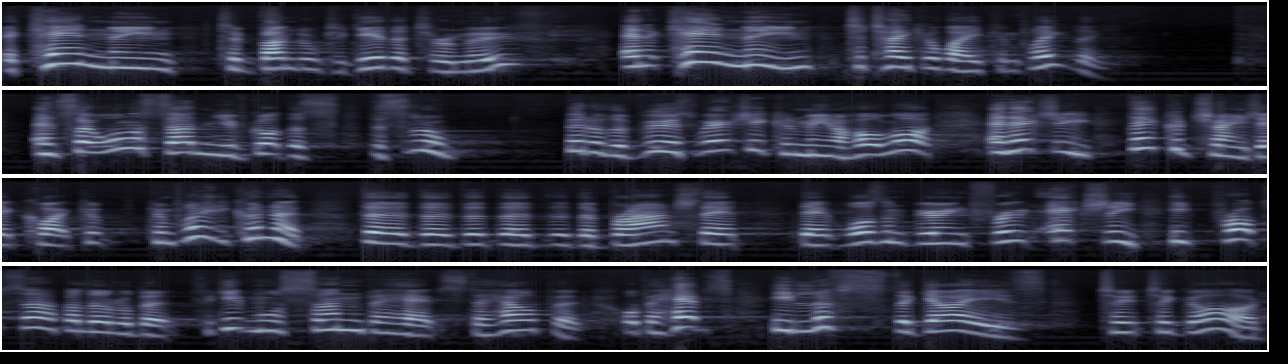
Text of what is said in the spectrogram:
It can mean to bundle together to remove. And it can mean to take away completely. And so all of a sudden you've got this, this little bit of the verse where actually it can mean a whole lot. And actually that could change that quite co- completely, couldn't it? The, the, the, the, the, the branch that that wasn't bearing fruit, actually he props up a little bit to get more sun perhaps to help it. Or perhaps he lifts the gaze to, to God.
